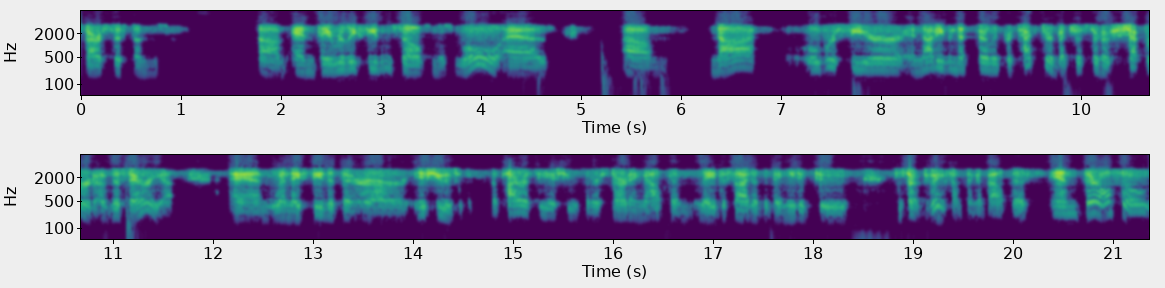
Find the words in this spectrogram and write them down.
star systems, um, and they really see themselves in this role as um, not overseer and not even necessarily protector, but just sort of shepherd of this area. And when they see that there are issues, the piracy issues that are starting up, and they decided that they needed to to start doing something about this. And they're also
